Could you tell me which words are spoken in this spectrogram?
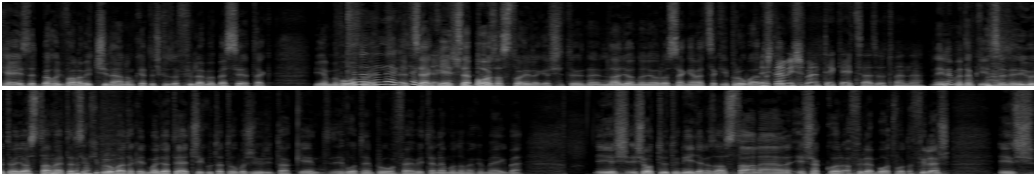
helyzetben, hogy valamit csinálnom kell, és közben a fülembe beszéltek, ilyenben voltam egy, leg- egyszer, kétszer, borzasztóan idegesítő, nagyon-nagyon rossz. Engem egyszer kipróbáltak. És nem egy, ismerték 250-nel. Én nem mentem kétszer, én ültem egy asztal, mert egyszer kipróbáltak egy magyar tehetségkutatóba zsűritagként, volt egy próbafelvétel, nem mondom meg, hogy melyikbe, és, és ott ültünk négyen az asztalnál, és akkor a fülemben ott volt a füles, és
